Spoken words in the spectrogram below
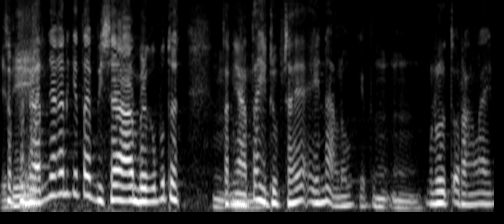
Jadi Sebenarnya kan kita bisa ambil keputusan. Ternyata hidup saya enak loh gitu. Mm-mm. Menurut orang lain.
